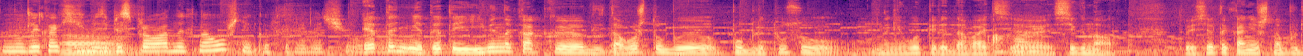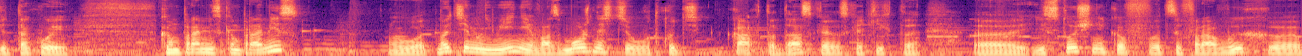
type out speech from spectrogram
Ну, для каких-нибудь а, беспроводных наушников или для чего? Это нет, это именно как э, для того, чтобы по Bluetooth на него передавать ага. Э, сигнал. То есть это, конечно, будет такой компромисс-компромисс, вот. Но, тем не менее, возможности вот хоть как-то, да, с, каких-то э, источников цифровых э,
